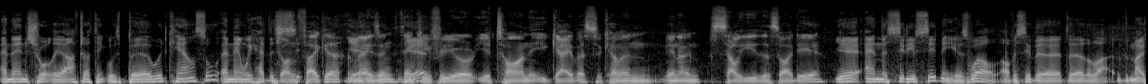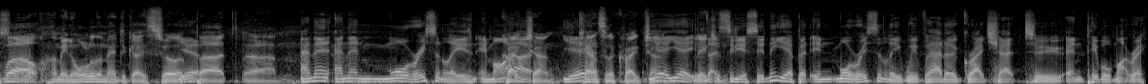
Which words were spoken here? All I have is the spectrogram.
and then shortly after, I think it was Burwood Council, and then we had the John ci- Faker, Yeah, amazing. Thank yeah. you for your, your time that you gave us to come and you know sell you this idea. Yeah, and the city of Sydney as well. Obviously, the the the, the most Well, I mean, all of them had to go through it, Yeah. but um, and then and then more recently in, in my Craig Chung, yeah, Councillor Craig Chung, yeah, yeah, region. city of Sydney, yeah. But in more recently, we've had a great chat to, and people might rec-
